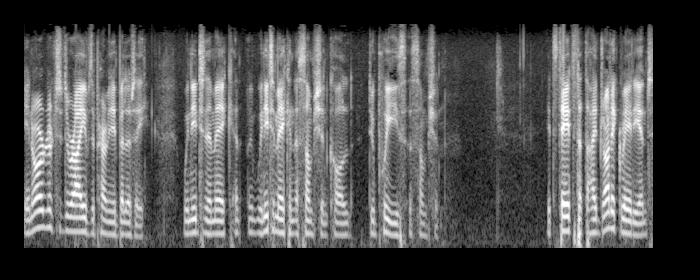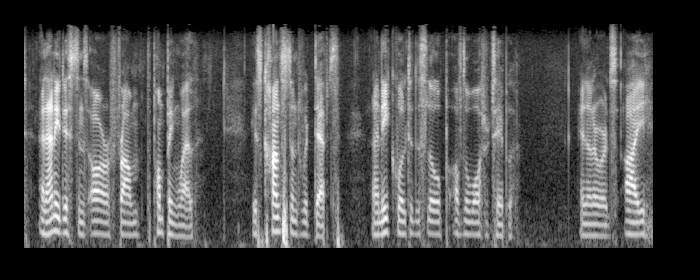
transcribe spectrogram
In order to derive the permeability, we need to make we need to make an assumption called Dupuit assumption. It states that the hydraulic gradient at any distance r from the pumping well is constant with depth and equal to the slope of the water table. In other words, I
